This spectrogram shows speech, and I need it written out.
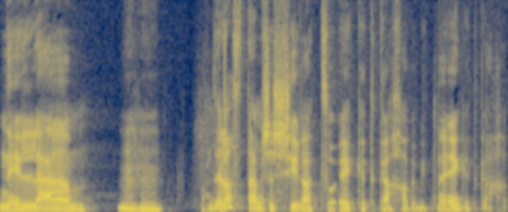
נעלם. Mm-hmm. זה לא סתם ששירה צועקת ככה ומתנהגת ככה.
